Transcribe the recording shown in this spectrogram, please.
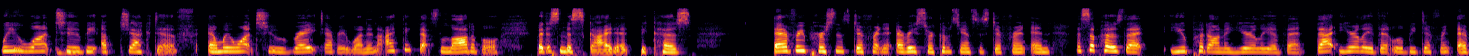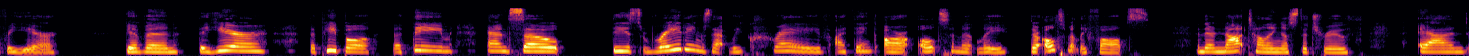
We want to mm-hmm. be objective and we want to rate everyone. And I think that's laudable, but it's misguided because every person's different and every circumstance is different. And let's suppose that you put on a yearly event, that yearly event will be different every year, given the year, the people, the theme. And so these ratings that we crave, I think, are ultimately, they're ultimately false and they're not telling us the truth. And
